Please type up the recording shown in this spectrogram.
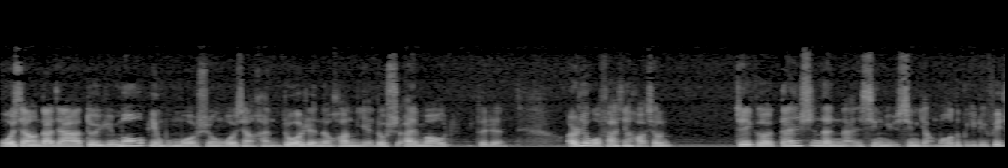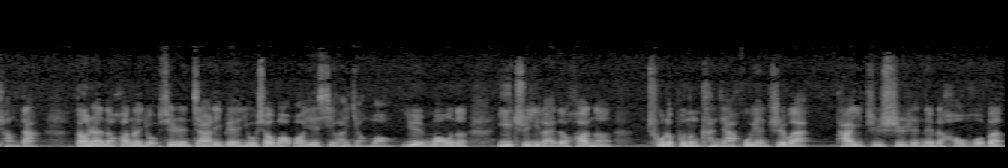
我想大家对于猫并不陌生，我想很多人的话呢，也都是爱猫的人，而且我发现好像这个单身的男性、女性养猫的比例非常大。当然的话呢，有些人家里边有小宝宝也喜欢养猫，因为猫呢一直以来的话呢，除了不能看家护院之外，它一直是人类的好伙伴。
